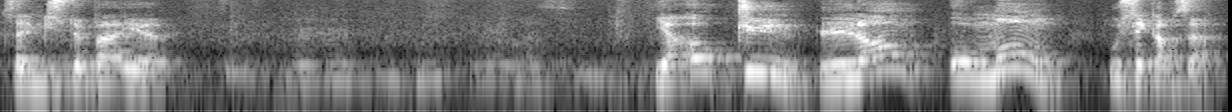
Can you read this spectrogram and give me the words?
Ça n'existe pas ailleurs. Il n'y a aucune langue au monde où c'est comme ça.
